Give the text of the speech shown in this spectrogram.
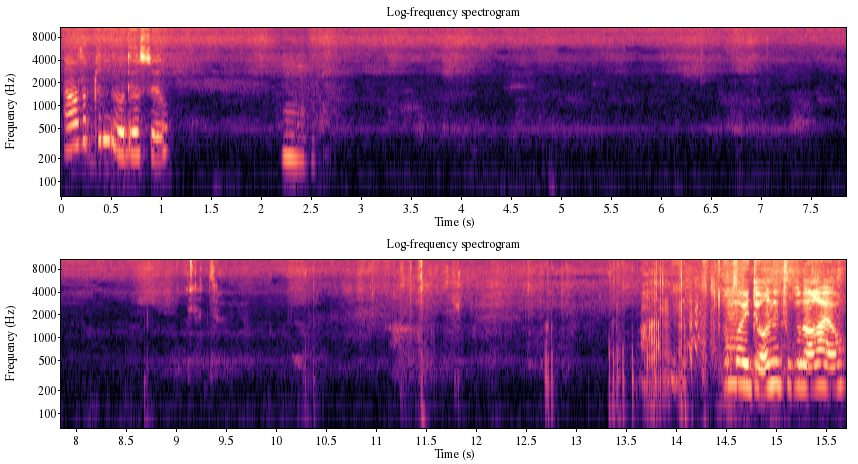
아 삼촌들 어디 갔어요? 엄마 이제 언니 두고 나가요.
